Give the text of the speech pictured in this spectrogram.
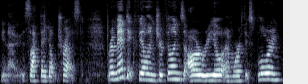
You know, it's like they don't trust. Romantic feelings. Your feelings are real and worth exploring.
